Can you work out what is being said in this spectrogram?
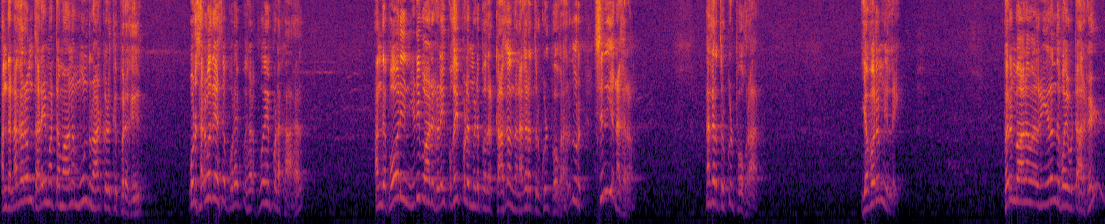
அந்த நகரம் தரைமட்டமான மூன்று நாட்களுக்கு பிறகு ஒரு சர்வதேச புகைப்ப- புகைப்படக்காரர் அந்த போரின் இடிபாடுகளை புகைப்படம் எடுப்பதற்காக அந்த நகரத்திற்குள் போகிறார். இது ஒரு சிறிய நகரம். நகரத்திற்குள் போகிறார். எவரும் இல்லை. பெரும்பாலானவர்கள் இறந்து போய்விட்டார்கள்.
